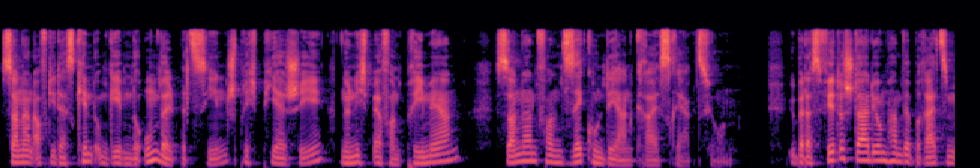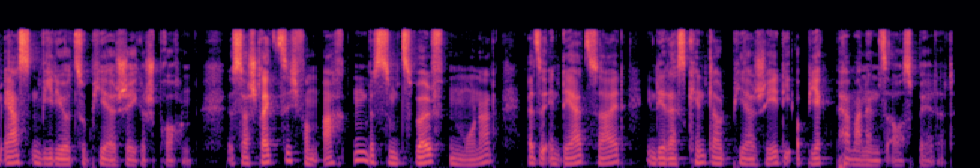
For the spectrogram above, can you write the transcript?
sondern auf die das Kind umgebende Umwelt beziehen, spricht Piaget nun nicht mehr von primären, sondern von sekundären Kreisreaktionen. Über das vierte Stadium haben wir bereits im ersten Video zu Piaget gesprochen. Es erstreckt sich vom achten bis zum zwölften Monat, also in der Zeit, in der das Kind laut Piaget die Objektpermanenz ausbildet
